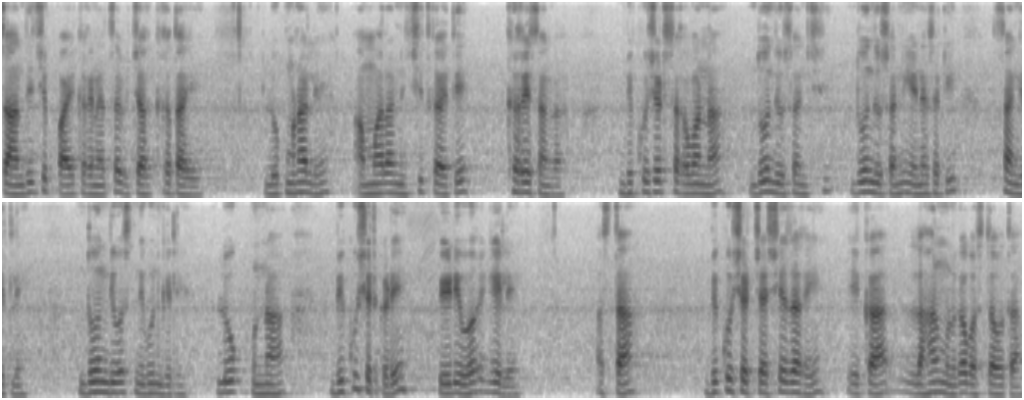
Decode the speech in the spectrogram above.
चांदीचे पाय करण्याचा विचार करत आहे. लोक म्हणाले आम्हाला निश्चित काय ते खरे सांगा. भिक्खूशेठ सर्वांना दोन दिवसांची दोन दिवसांनी येण्यासाठी सांगितले. दोन दिवस निघून गेले. लोक पुन्हा भिक्खूशेठकडे पेढीवर गेले. असता भिक्खूशेठच्या शेजारी एका लहान मुलगा बसला होता.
